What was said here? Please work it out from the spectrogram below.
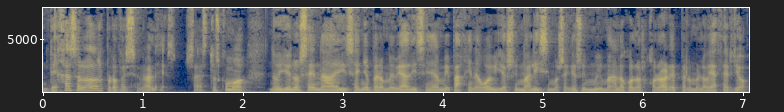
déjaselo a los profesionales. O sea, esto es como, no, yo no sé nada de diseño, pero me voy a diseñar mi página web y yo soy malísimo, sé que soy muy malo con los colores, pero me lo voy a hacer yo.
